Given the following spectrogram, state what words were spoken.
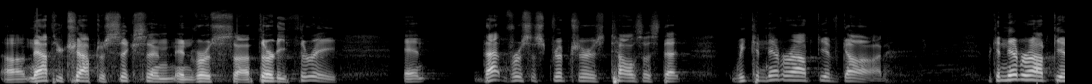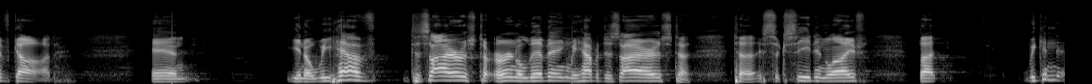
uh, Matthew chapter 6 and, and verse uh, 33. And that verse of scriptures tells us that we can never outgive God. We can never outgive God. And, you know, we have desires to earn a living, we have desires to, to succeed in life, but we can,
